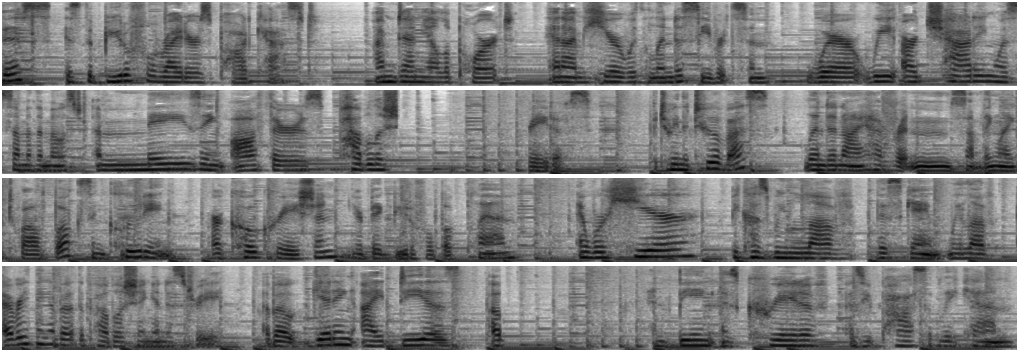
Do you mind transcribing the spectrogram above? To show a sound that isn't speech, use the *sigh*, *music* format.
This is the Beautiful Writers Podcast. I'm Danielle Laporte, and I'm here with Linda Sivertsen, where we are chatting with some of the most amazing authors, published creatives. Between the two of us, Linda and I have written something like 12 books, including our co creation, Your Big Beautiful Book Plan. And we're here because we love this game. We love everything about the publishing industry, about getting ideas and being as creative as you possibly can.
